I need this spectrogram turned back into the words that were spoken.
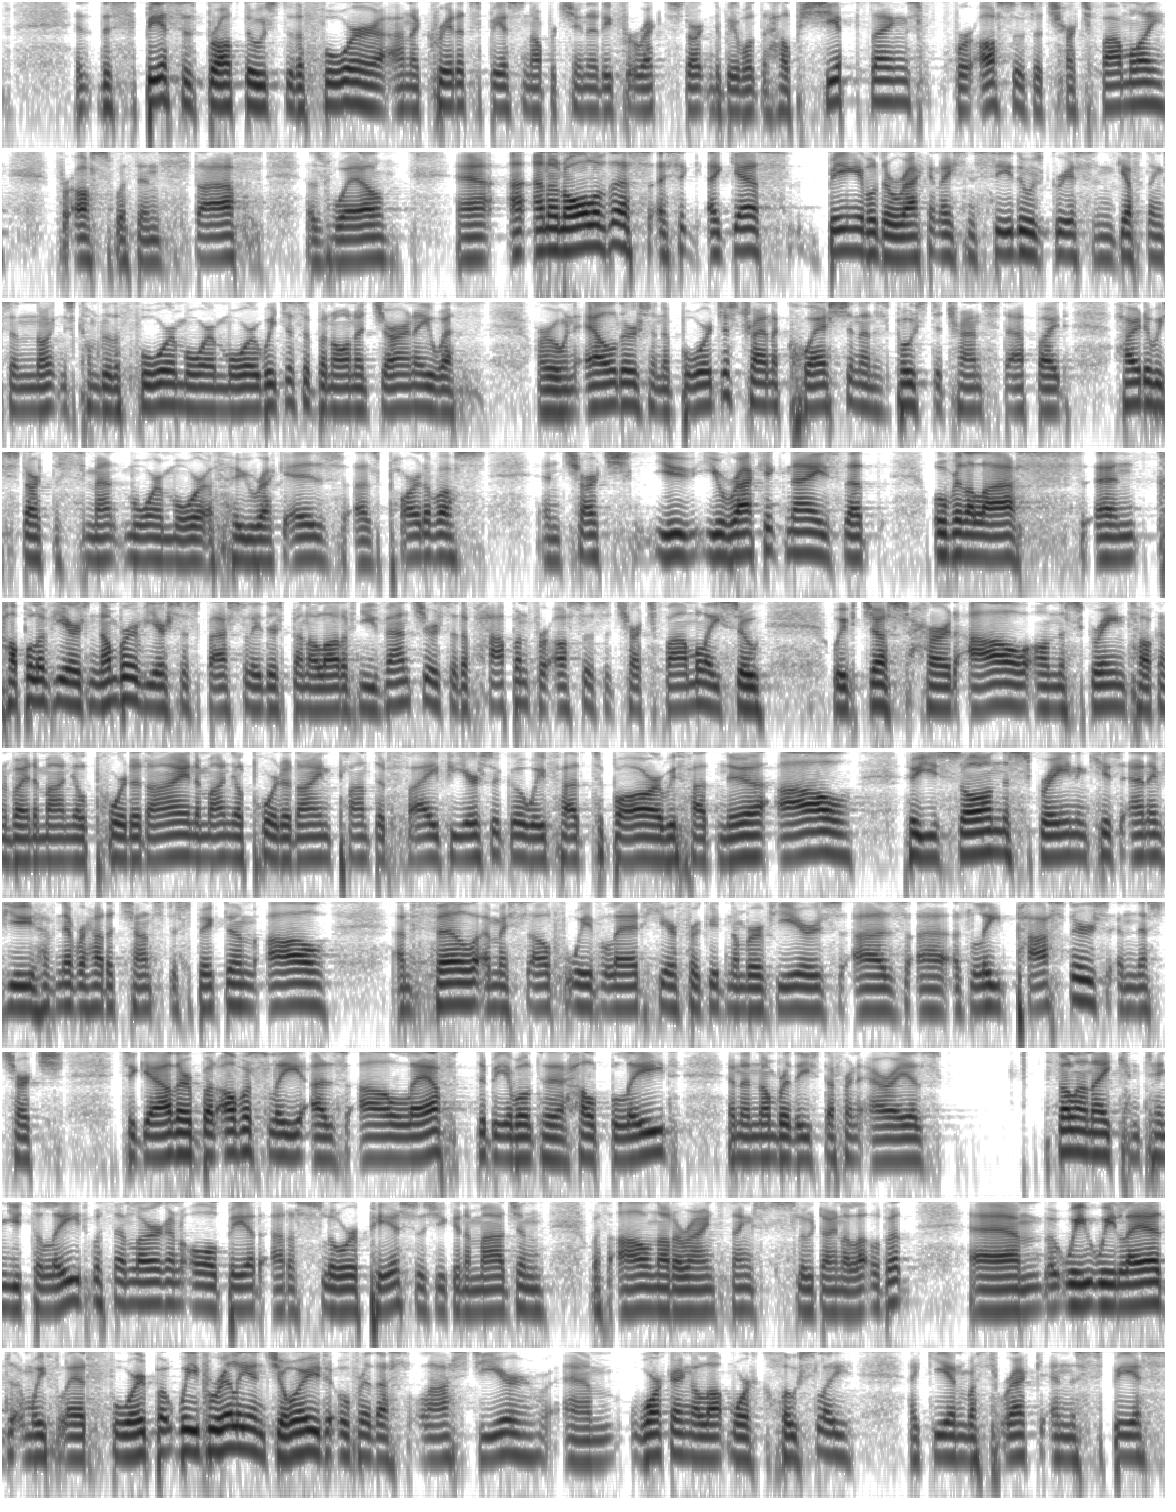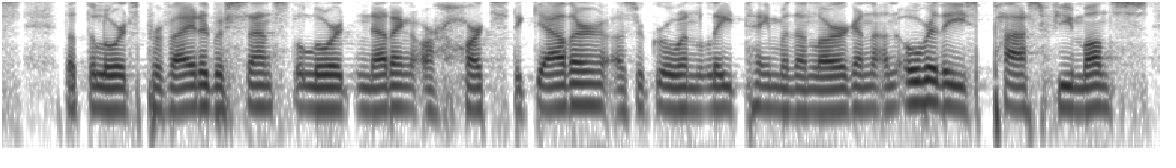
the space has brought those to the fore and it created space and opportunity for Rick starting to be able to help shape things for us as a church family, for us within staff as well. Uh, and in all of this, I, I guess being able to recognize and see those graces and giftings and anointings come to the fore more and more. We just have been on a journey with our own elders and the board, just trying to question and as opposed to try and step out, how do we start to cement more and more of who Rick is as part of us in church? You, you recognize that over the last um, couple of years, number of years especially, there's been a lot of new ventures that have happened for us as a church family. So we've just heard Al on the screen talking about Emmanuel Portadown. Emmanuel Portadown planted five years ago. We've had Tabar, we've had Nua. Al, who you saw on the screen, in case any of you have never had a chance to speak to him, Al and Phil and myself, we've led here for a good number of years as, uh, as lead pastors in this church together. But obviously, as Al left to be able to help lead in a number of these different areas, Phil and I continued to lead within Lurgan, albeit at a slower pace. As you can imagine, with Al not around, things slowed down a little bit. Um, but we, we led and we've led forward. But we've really enjoyed over this last year um, working a lot more closely again with Rick in the space that the Lord's provided. We've sensed the Lord knitting our hearts together as a growing lead team within Lurgan. And over these past few months,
